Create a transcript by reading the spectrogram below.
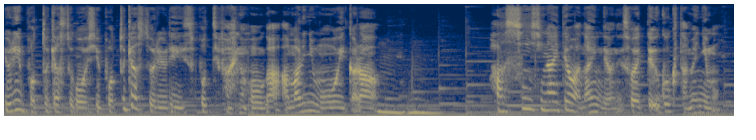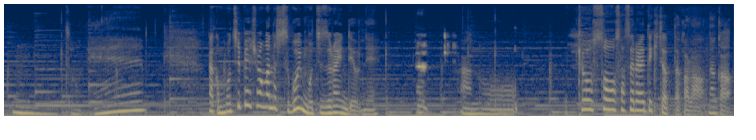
よりポッドキャストが多いし、ポッドキャストより Spotify の方があまりにも多いから、うんうん発信しない手はないんだよね。そうやって動くためにも。なんかモチベーションがすごい持ちづらいんだよね、あの競争させられてきちゃったからなんか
